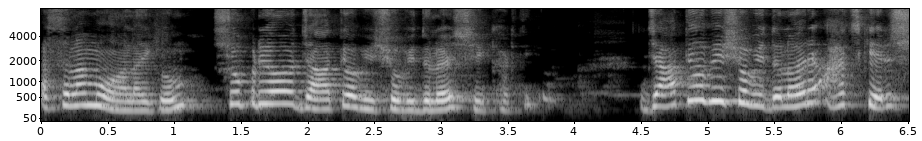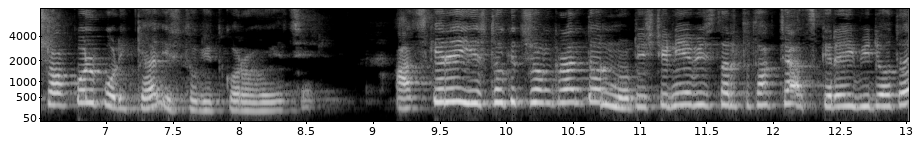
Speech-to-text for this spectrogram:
আসসালামু আলাইকুম। সুপ্রিয় জাতীয় বিশ্ববিদ্যালয়ের শিক্ষার্থীগণ, জাতীয় বিশ্ববিদ্যালয়ের আজকের সকল পরীক্ষা স্থগিত করা হয়েছে। আজকের এই স্থগিত সংক্রান্ত নোটিশটি নিয়ে বিস্তারিত থাকছে আজকের এই ভিডিওতে,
